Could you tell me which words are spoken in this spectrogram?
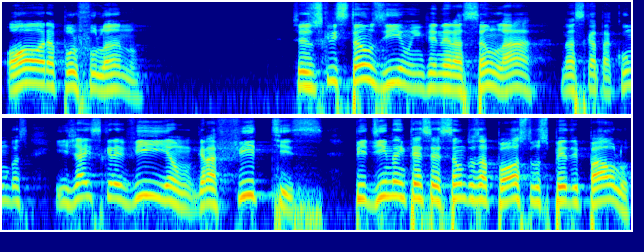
ora por Fulano. Ou seja, os cristãos iam em veneração lá nas catacumbas e já escreviam grafites pedindo a intercessão dos apóstolos Pedro e Paulo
